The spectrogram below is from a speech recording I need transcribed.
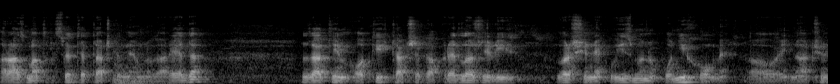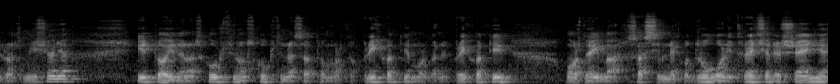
razmatra sve te tačke dnevnog reda, zatim od tih tačaka predlaži ili vrši neku izmenu po njihovome ovaj, načinu razmišljanja i to ide na Skupštinu. Skupština sad to možda prihvati, možda ne prihvati, možda ima sasvim neko drugo ili treće rešenje,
